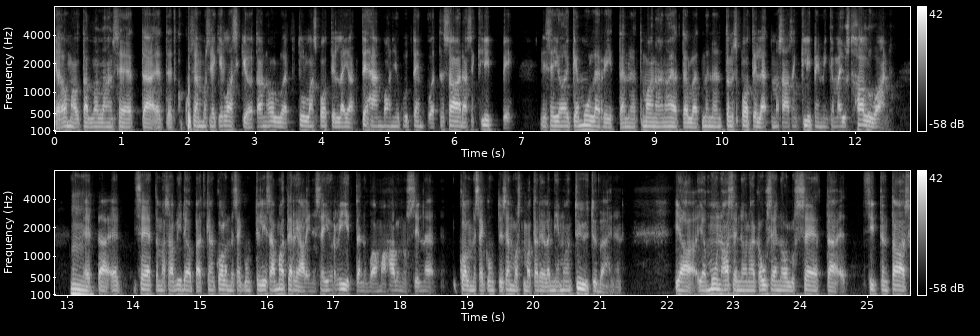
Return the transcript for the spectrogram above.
Ja omalla tavallaan se, että, että, että kun semmoisiakin laskijoita on ollut, että tullaan spotille ja tehdään vaan joku temppu, että saadaan se klippi, niin se ei ole oikein mulle riittänyt. Että mä oon aina ajatellut, että mennään nyt tuonne spotille, että mä saan sen klipin, minkä mä just haluan. Mm. Että, että se, että mä saan videopätkän kolme sekuntia lisää materiaalia, niin se ei ole riittänyt, vaan mä oon halunnut sinne kolme sekuntia semmoista materiaalia, mihin mä oon tyytyväinen. Ja, ja mun asenne on aika usein ollut se, että, että sitten taas,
